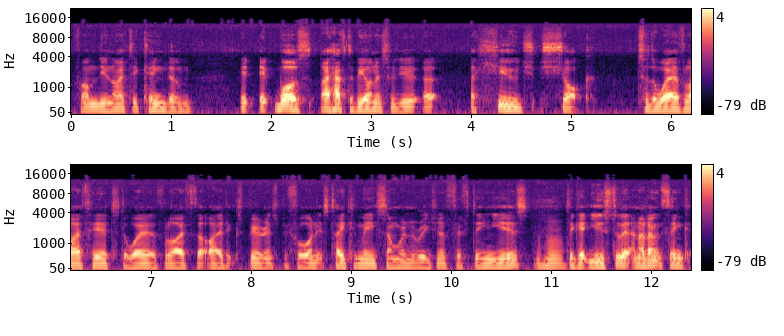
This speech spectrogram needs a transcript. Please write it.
from the United Kingdom, it, it was, I have to be honest with you, a, a huge shock to the way of life here, to the way of life that I had experienced before. And it's taken me somewhere in the region of 15 years mm-hmm. to get used to it. And I don't think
